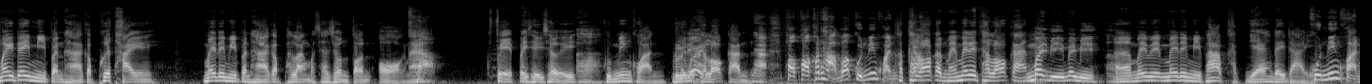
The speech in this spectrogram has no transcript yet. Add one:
ไม่ได้มีปัญหากับเพื่อไทย ไม่ได้มีปัญหากับพลังประชาชนตอนออกนะครับ เฟดไปเฉยอ่า ๆ คุณมิ่งขวัญหรือไม่ได้ไม่ทะเลาะกันนะฮะพอพอเขาถามว่าคุณมิ่งขวัญเขาทะเลาะกันไหมไม่ได้ทะเลาะกันไม่มีไม่มีเอ่อไม่ไม่ไม่ได้มีภาพขัดแย้งใดคุณมิ่งขวัญ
